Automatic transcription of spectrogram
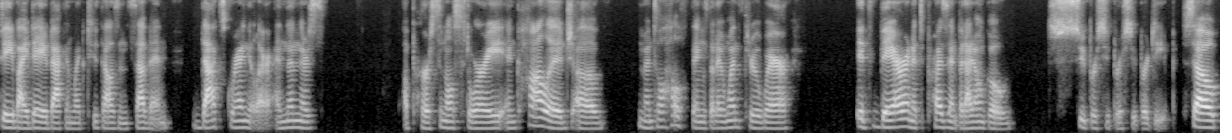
day by day back in like 2007. That's granular. And then there's a personal story in college of mental health things that I went through where it's there and it's present, but I don't go super, super, super deep. So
